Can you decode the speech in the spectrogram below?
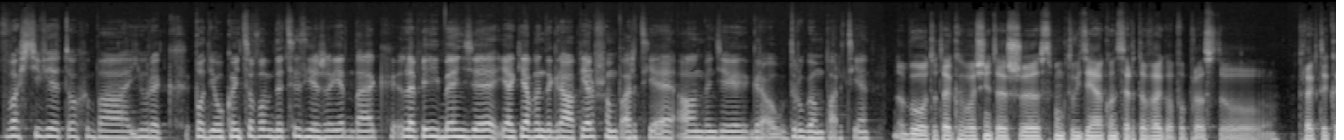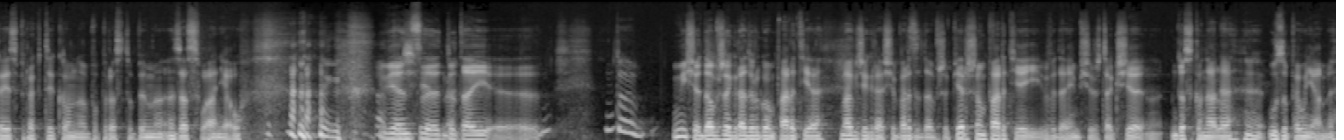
właściwie to chyba Jurek podjął końcową decyzję, że jednak lepiej będzie, jak ja będę grała pierwszą partię, a on będzie grał drugą partię. No było to tak właśnie też y, z punktu widzenia koncertowego po prostu. Praktyka jest praktyką, no po prostu bym zasłaniał. Więc y, tutaj to Mi się dobrze gra drugą partię, Magdzie gra się bardzo dobrze pierwszą partię i wydaje mi się, że tak się doskonale uzupełniamy.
